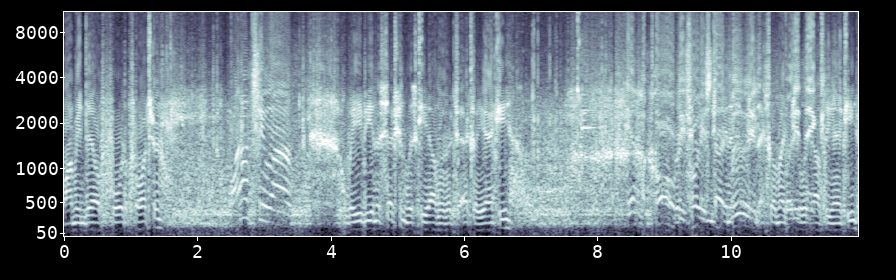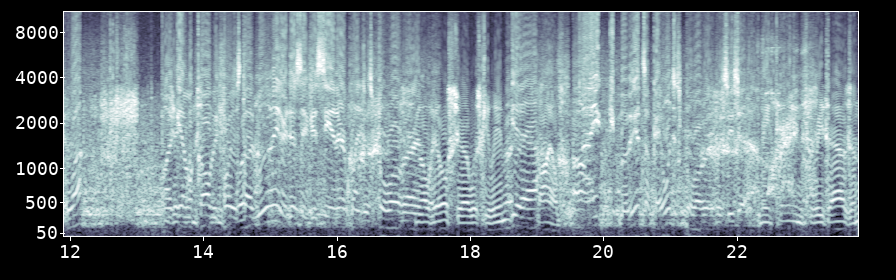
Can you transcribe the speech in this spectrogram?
Farmingdale 4 departure. Why don't you um Wavy intersection, Whiskey Alpha Victor Echo Yankee. give him a call before you start moving? Echo Mike What do you Juliet Alpha? Yankee. What? Want to give him a call before you start moving, or just if you see an airplane, just pull over and? Mill Hill, Sierra Whiskey Lima. Yeah. Mild. Uh, you can keep moving. It's okay. We'll just pull over if we see you. Maintain 3000.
